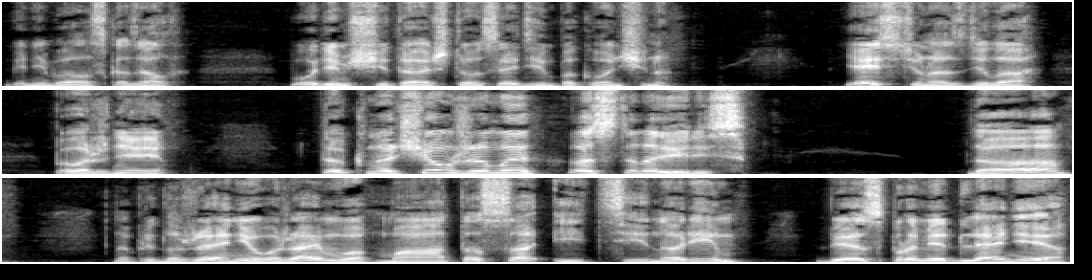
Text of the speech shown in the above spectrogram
Ганнибал сказал. — Будем считать, что с этим покончено. Есть у нас дела поважнее. Так на чем же мы остановились? — Да, на предложение уважаемого Матоса идти на Рим. Без промедления,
